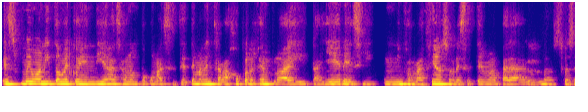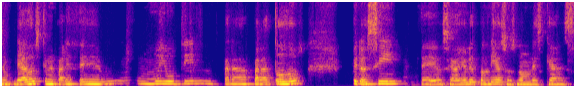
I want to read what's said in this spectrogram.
es muy bonito ver que hoy en día se habla un poco más de este tema en el trabajo, por ejemplo, hay talleres y información sobre ese tema para los, los empleados que me parece muy útil para, para todos, pero sí, eh, o sea, yo le pondría esos nombres que has,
